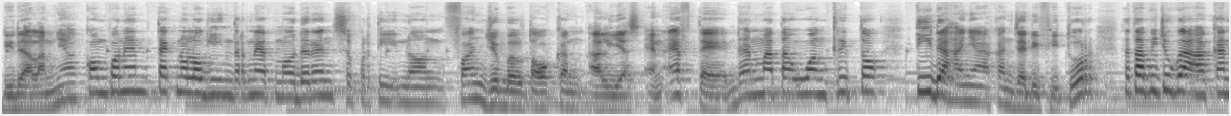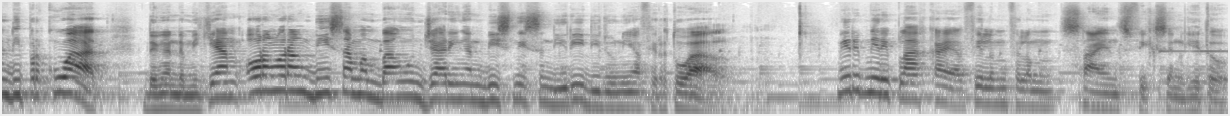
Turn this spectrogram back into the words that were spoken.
Di dalamnya, komponen teknologi internet modern seperti non-fungible token alias NFT dan mata uang kripto tidak hanya akan jadi fitur, tetapi juga akan diperkuat. Dengan demikian, orang-orang bisa membangun jaringan bisnis sendiri di dunia virtual. Mirip-miriplah kayak film-film science fiction gitu.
